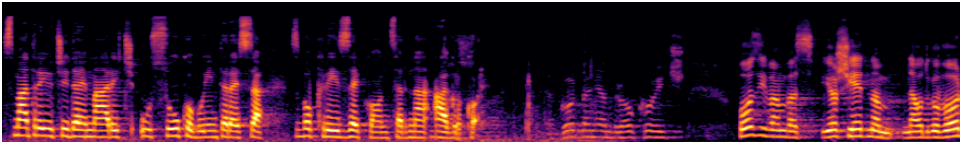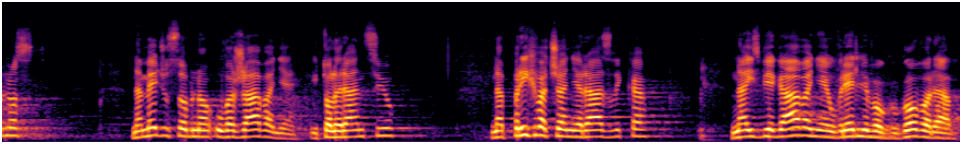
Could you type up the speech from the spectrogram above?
smatrajući da je Marić u sukobu interesa zbog krize koncerna Agrokor. Gordan Jandroković. Pozivam vas još jednom na odgovornost, na međusobno uvažavanje i toleranciju, na prihvaćanje razlika, na izbjegavanje uvredljivog govora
